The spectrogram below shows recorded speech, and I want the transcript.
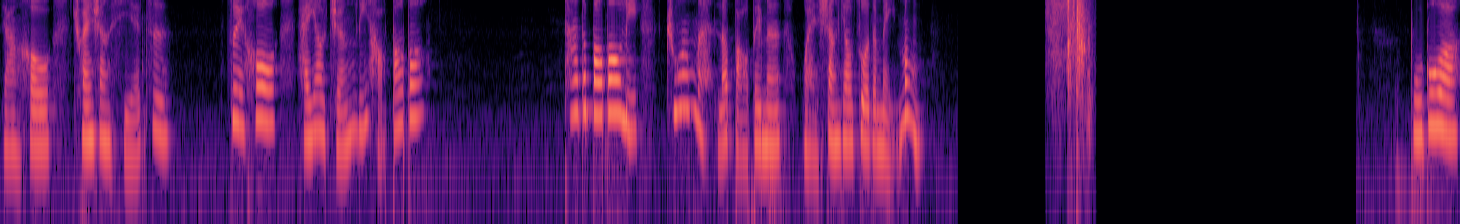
然后穿上鞋子，最后还要整理好包包。他的包包里……”装满了宝贝们晚上要做的美梦。不过，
